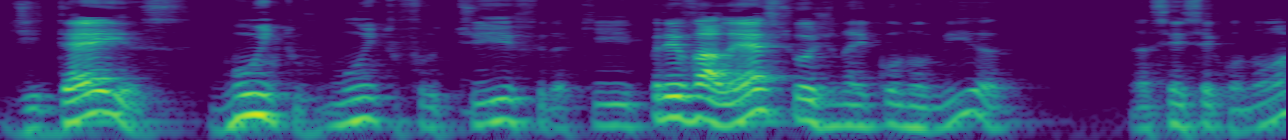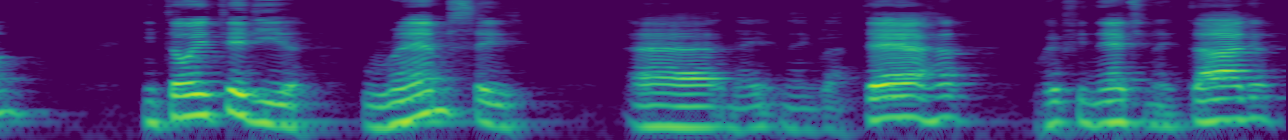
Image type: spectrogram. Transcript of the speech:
de ideias muito, muito frutífera, que prevalece hoje na economia, na ciência econômica. Então ele teria o Ramsey uh, na, na, Inglaterra, o Refinetti na Itália,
